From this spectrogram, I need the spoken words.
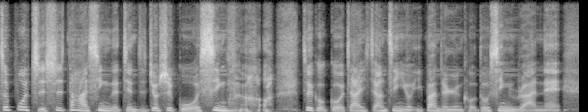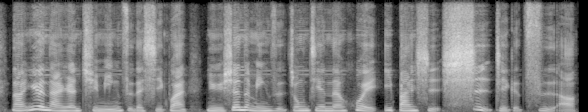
这不只是大姓的，简直就是国姓了。这个国家将近有一半的人口都姓阮呢。那越南人取名字的习惯，女生的名字中间呢会一般是“氏”这个字啊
